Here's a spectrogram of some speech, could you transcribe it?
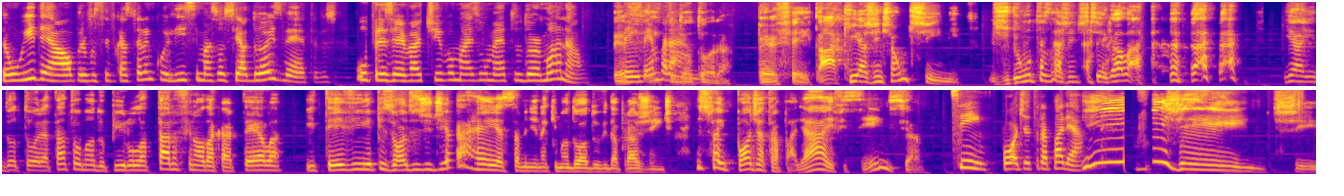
Então, o ideal para você ficar tranquilíssima é associar dois métodos: o preservativo mais um método hormonal. Perfeito, Bem lembrado. doutora. Perfeito. Aqui a gente é um time. Juntos a gente chega lá. e aí, doutora, tá tomando pílula, tá no final da cartela e teve episódios de diarreia, essa menina que mandou a dúvida pra gente. Isso aí pode atrapalhar a eficiência? Sim, pode atrapalhar. Ih, gente!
